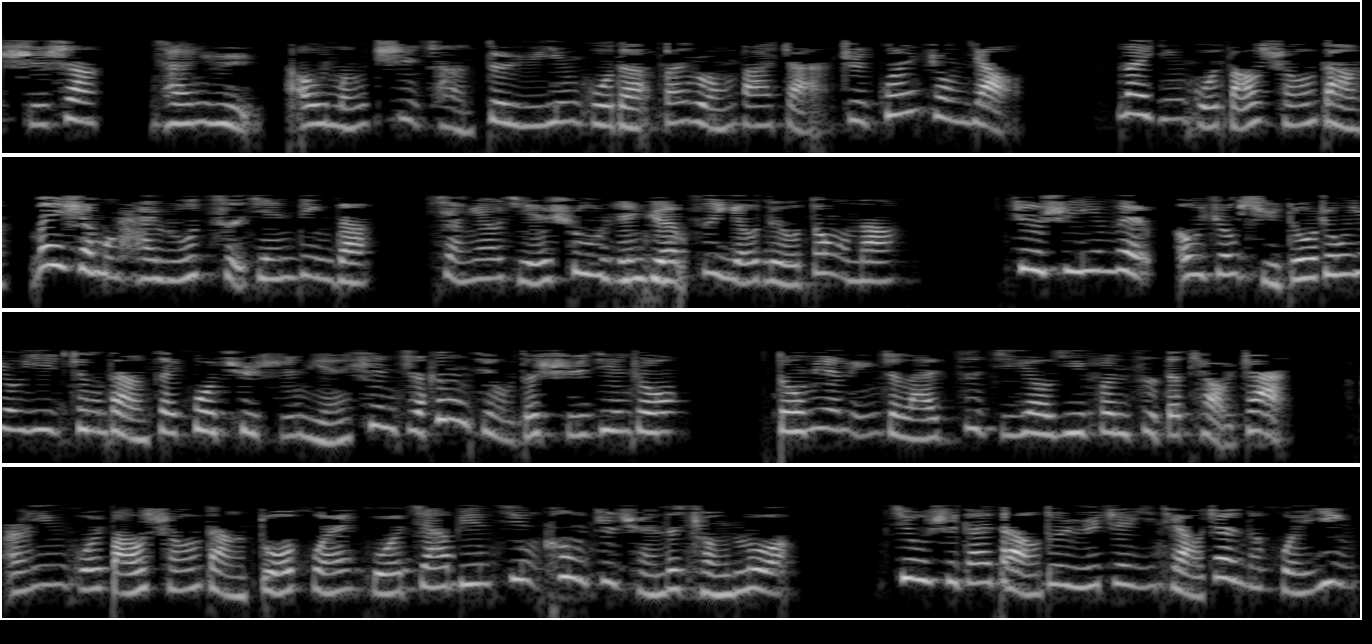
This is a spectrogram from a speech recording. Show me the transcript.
实上，参与欧盟市场对于英国的繁荣发展至关重要。那英国保守党为什么还如此坚定的想要结束人员自由流动呢？这是因为欧洲许多中右翼政党在过去十年甚至更久的时间中，都面临着来自极右翼分子的挑战，而英国保守党夺回国家边境控制权的承诺，就是该党对于这一挑战的回应。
